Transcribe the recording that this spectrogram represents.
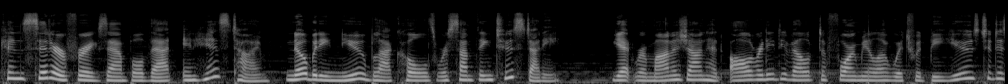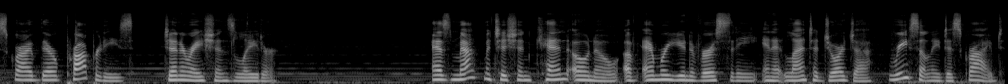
Consider, for example, that in his time, nobody knew black holes were something to study. Yet Ramanujan had already developed a formula which would be used to describe their properties generations later. As mathematician Ken Ono of Emory University in Atlanta, Georgia, recently described,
